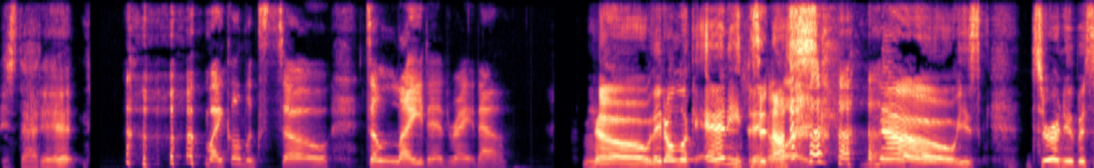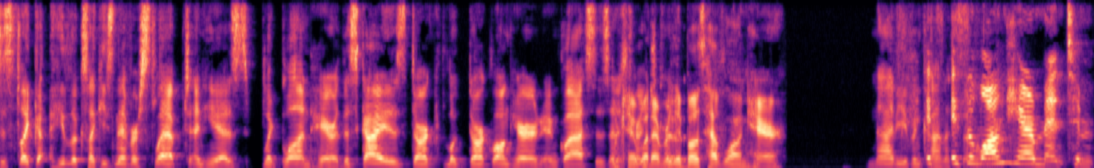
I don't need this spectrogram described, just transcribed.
Is that it? Michael looks so delighted right now. No, they don't look anything Is it not? alike. no, he's Sir Anubis is like he looks like he's never slept, and he has like blonde hair. This guy is dark, look, dark long hair and, and glasses. And Okay, trench whatever. They both have long hair. Not even kind of. is the long hair meant to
